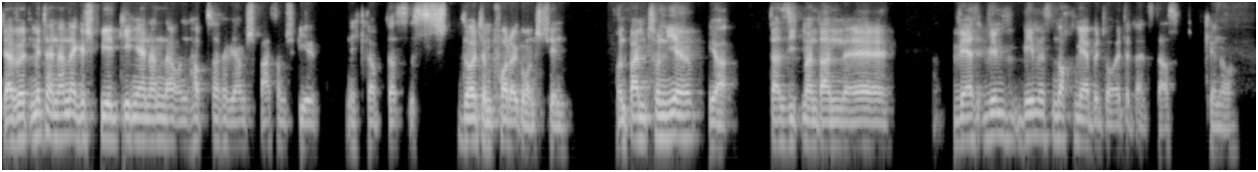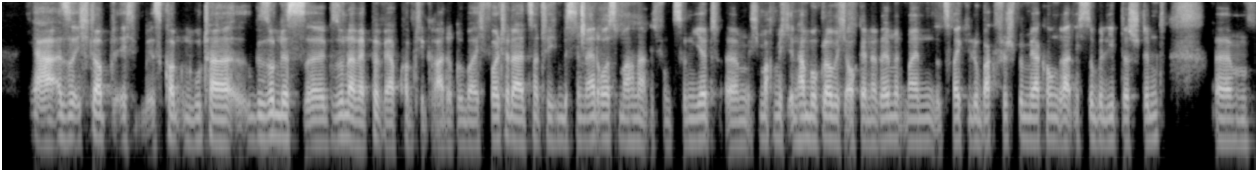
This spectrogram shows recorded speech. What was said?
da wird miteinander gespielt, gegeneinander und Hauptsache, wir haben Spaß am Spiel. Ich glaube, das ist, sollte im Vordergrund stehen. Und beim Turnier, ja, da sieht man dann, äh, wer, wem, wem es noch mehr bedeutet als das. Genau. Ja, also ich glaube, es kommt ein guter, gesundes, äh, gesunder Wettbewerb kommt hier gerade rüber. Ich wollte da jetzt natürlich ein bisschen mehr draus machen, hat nicht funktioniert. Ähm, ich mache mich in Hamburg, glaube ich, auch generell mit meinen zwei Kilo Backfischbemerkungen gerade nicht so beliebt, das stimmt. Ähm,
